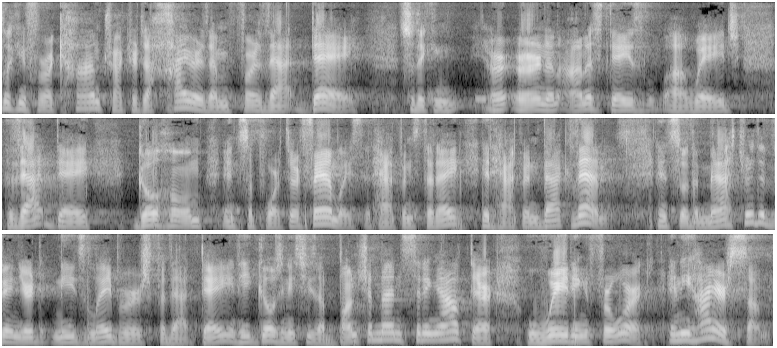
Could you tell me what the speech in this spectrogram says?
looking for a contractor to hire them for that day so they can earn an honest day's uh, wage that day, go home, and support their families. It happens today, it happened back then. And so the master the vineyard needs laborers for that day, and he goes and he sees a bunch of men sitting out there waiting for work, and he hires some.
